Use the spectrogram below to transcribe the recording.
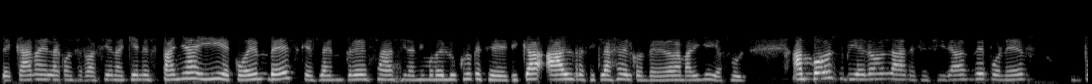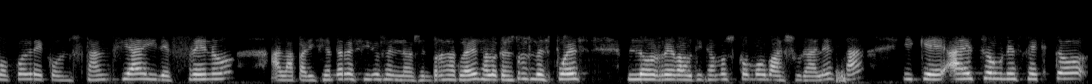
decana en la conservación aquí en España, y Ecoembes, que es la empresa sin ánimo de lucro que se dedica al reciclaje del contenedor amarillo y azul. Ambos vieron la necesidad de poner un poco de constancia y de freno a la aparición de residuos en los entornos naturales, a lo que nosotros después lo rebautizamos como basuraleza y que ha hecho un efecto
